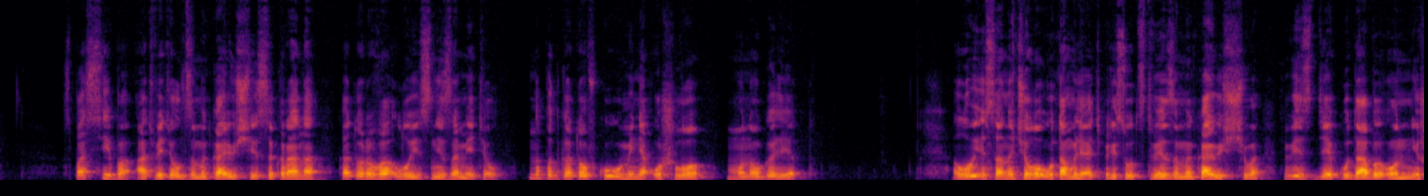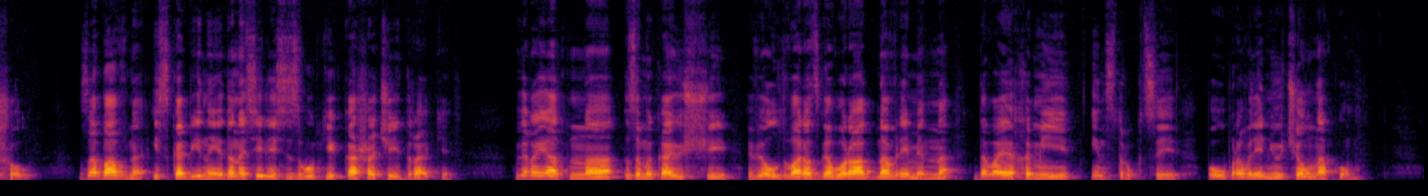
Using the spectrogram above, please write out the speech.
«Спасибо», – ответил замыкающий с экрана, которого Луис не заметил. «На подготовку у меня ушло много лет». Луиса начало утомлять присутствие замыкающего везде, куда бы он ни шел. Забавно, из кабины доносились звуки кошачьей драки. Вероятно, замыкающий вел два разговора одновременно, давая Хамии инструкции по управлению челноком.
